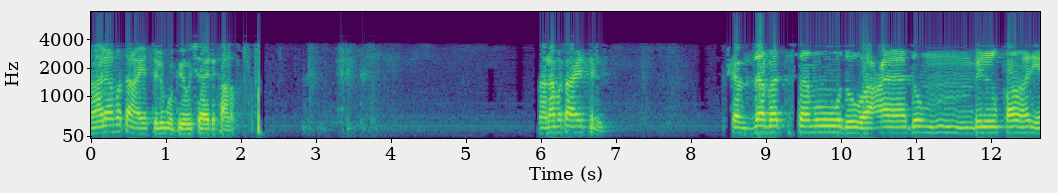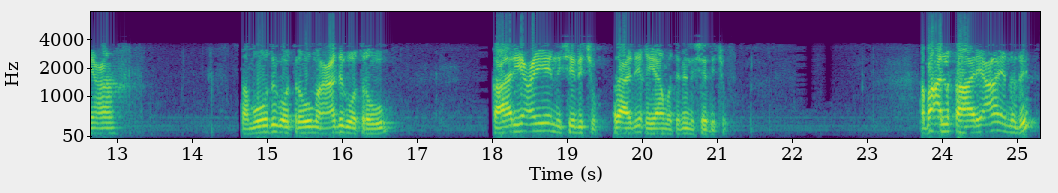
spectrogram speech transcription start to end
നാലാമത്തെ ആയത്തിലും ഉപയോഗിച്ചതായിട്ട് കാണാം നാലാമത്തെ ആയത്തിൽ كذبت ثمود وعاد بالقارعة സമൂത് ഗോത്രവും ആദ് ഗോത്രവും കാര്യയെ നിഷേധിച്ചു. അതായത് ഖിയാമത്തിനെ നിഷേധിച്ചു. അപ്പൊ അൽ കാരിയ എന്നത്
